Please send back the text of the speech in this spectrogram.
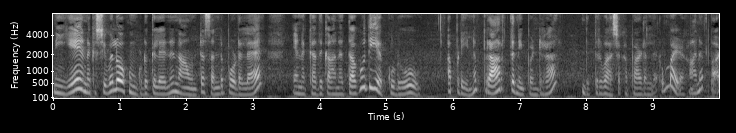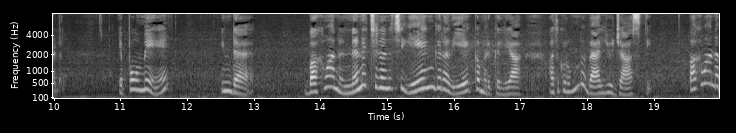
நீ ஏன் எனக்கு சிவலோகம் கொடுக்கலன்னு நான் உன்ட்ட சண்டை போடலை? எனக்கு அதுக்கான தகுதியை கொடு அப்படின்னு பிரார்த்தனை பண்ணுறார் இந்த திருவாசக பாடலில். ரொம்ப அழகான பாடல். எப்போவுமே இந்த பகவானை நினச்சி நினச்சி ஏங்குற அது ஏக்கம் இருக்கு இல்லையா? அதுக்கு ரொம்ப வேல்யூ ஜாஸ்தி. பகவானை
